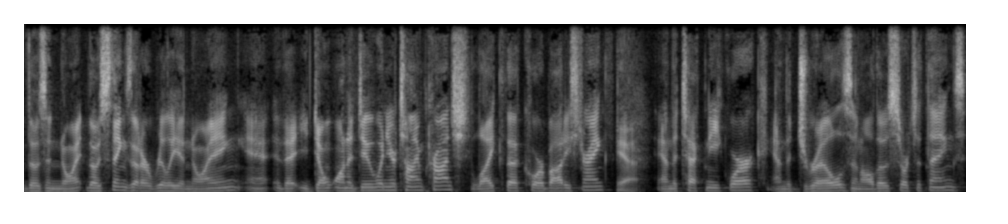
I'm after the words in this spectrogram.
those annoying those things that are really annoying and, that you don't want to do when you're time crunched, like the core body strength, yeah. and the technique work and the drills and all those sorts of things.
